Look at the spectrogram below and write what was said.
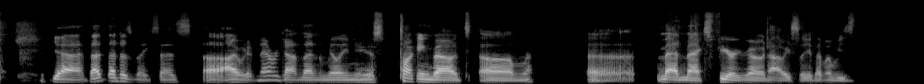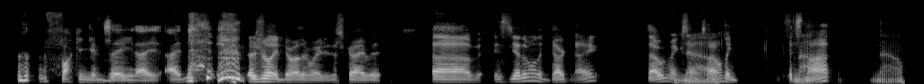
yeah, that, that does make sense. Uh, I would have never gotten that in a million years. Talking about um, uh, Mad Max Fury Road, obviously, that movie's fucking insane. I, I There's really no other way to describe it. Um, is the other one The Dark Knight? That would make sense. I don't think it's, not. No.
